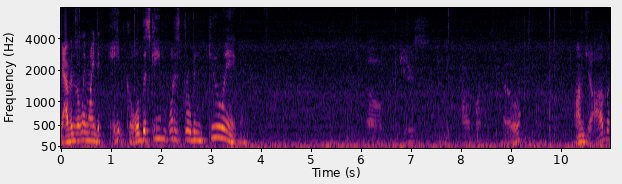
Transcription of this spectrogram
Gavin's only mined 8 gold this game? What has bro been doing? oh computers make power four. Oh? On job?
